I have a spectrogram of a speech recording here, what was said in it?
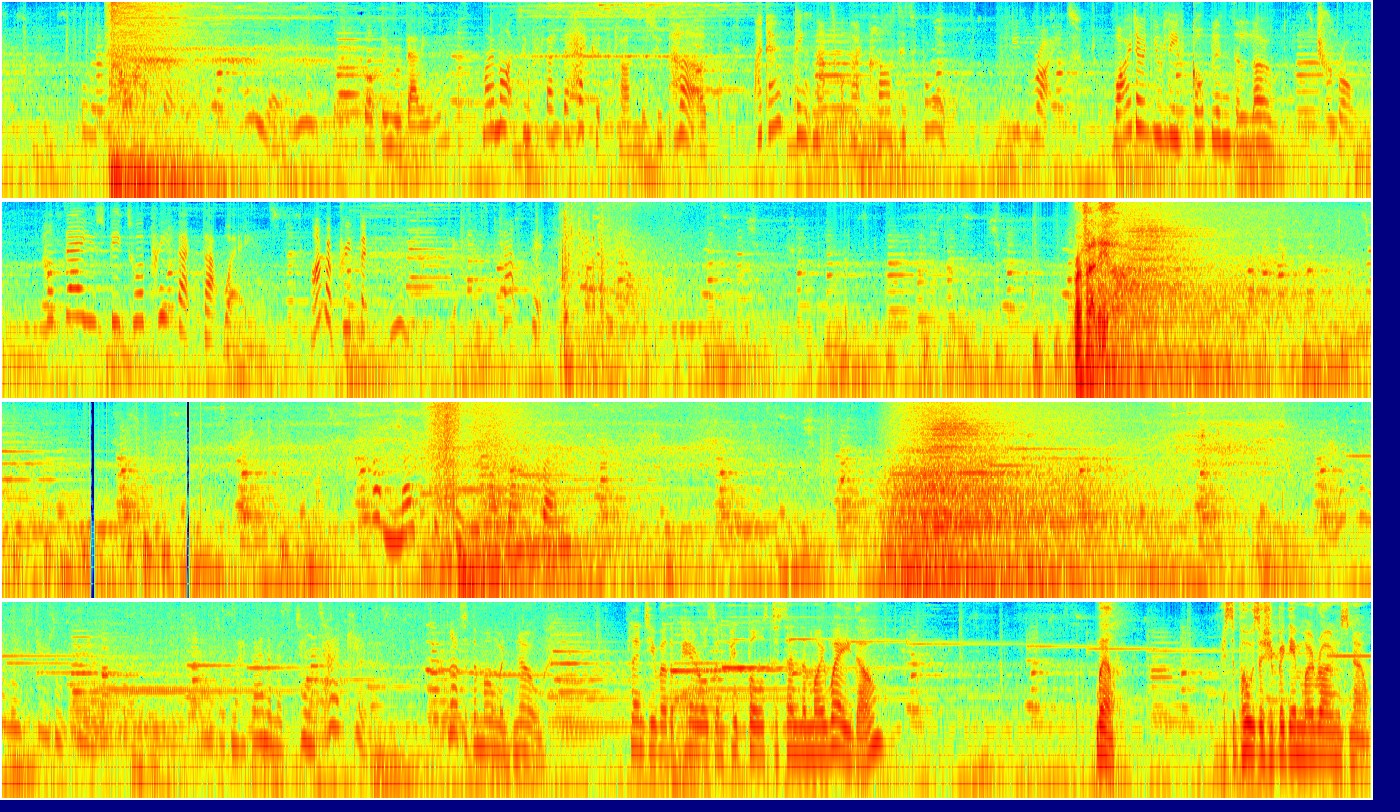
Goblin Rebellion. My marks in Professor Hecat's class are superb. I don't think that's what that class is for. He's right. Why don't you leave goblins alone, troll? How dare you speak to a prefect that way? I'm a prefect. Mm. That's it. Revelio. So nice to see you, my young friend. venomous tentaculars. Not at the moment, no. Plenty of other perils and pitfalls to send them my way, though. Well, I suppose I should begin my rounds now.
